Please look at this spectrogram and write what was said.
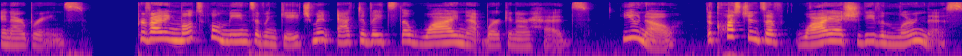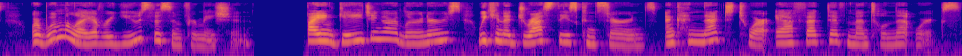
in our brains. Providing multiple means of engagement activates the why network in our heads. You know, the questions of why I should even learn this, or when will I ever use this information? By engaging our learners, we can address these concerns and connect to our affective mental networks.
